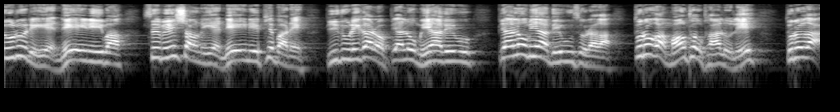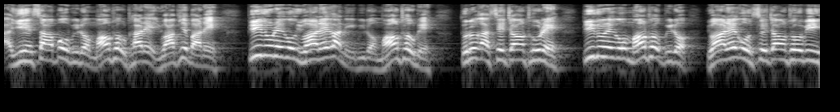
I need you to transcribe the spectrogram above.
လူထုတွေရဲ့နေအိမ်တွေပါစစ်ဘေးရှောင်တွေရဲ့နေအိမ်တွေဖြစ်ပါတယ်။ပြည်သူတွေကတော့ပြန်လို့မရသေးဘူး။ပြန်လို့မရသေးဘူးဆိုတာကသူတို့ကမောင်းထုတ်ထားလို့လေ သူတို့ကအရင်စာပုတ်ပြီးတော့မောင်းထုတ်ထားတဲ့ရွာဖြစ်ပါတယ်။ပြည်သူတွေကိုရွာထဲကနေပြီးတော့မောင်းထုတ်တယ်။သူတို့ကစစ်ကြောင်းထိုးတယ်ပြည်သူတွေကိုမောင်းထုတ်ပြီးတော့ရွာထဲကိုစစ်ကြောင်းထိုးပြီး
